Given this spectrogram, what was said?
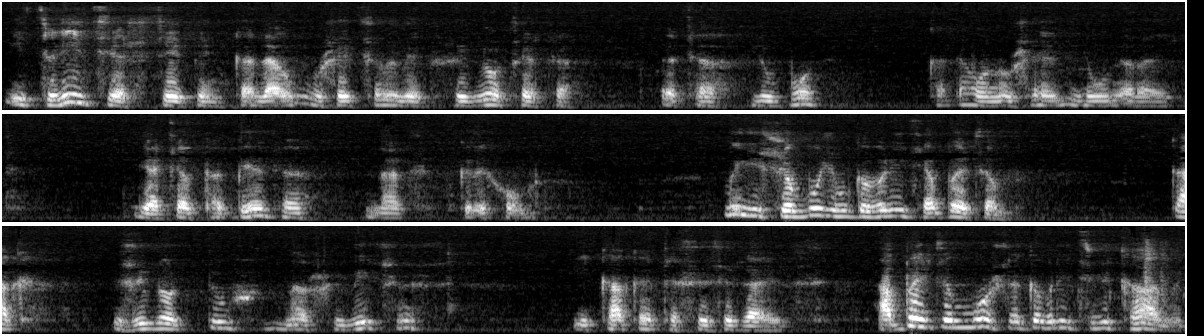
И третья степень, когда уже человек живет это, это любовь, когда он уже не умирает. И это победа над грехом. Мы еще будем говорить об этом, как живет дух наша вечность и как это созидается. Об этом можно говорить веками,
